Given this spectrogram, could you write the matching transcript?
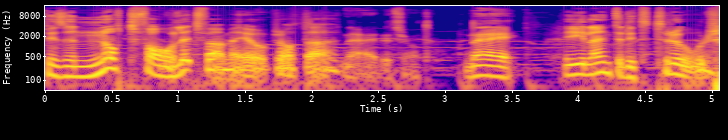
Finns det något farligt för mig att prata? Nej, det tror jag inte. Nej. Jag gillar inte ditt tror.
